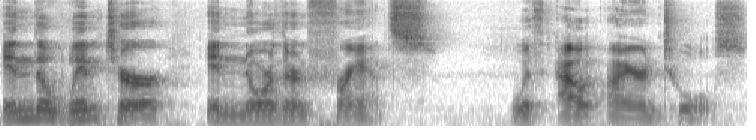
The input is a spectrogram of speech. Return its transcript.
in the winter in northern France without iron tools.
